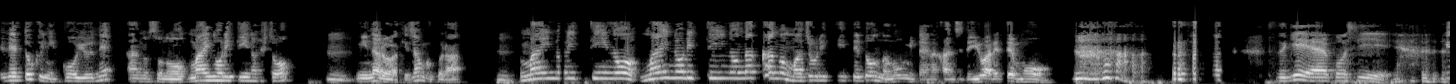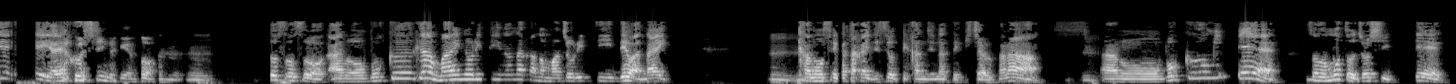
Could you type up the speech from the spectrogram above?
で、特にこういうね、あの、その、マイノリティの人ん。うん。になるわけじゃん、僕ら。うん。マイノリティの、マイノリティの中のマジョリティってどんなの？みたいな感じで言われても、すげえややこしい。え、え、ややこしいんだけど、うんうん。そうそうそう、あの、僕がマイノリティの中のマジョリティではない。可能性が高いですよって感じになってきちゃうから、あの、僕を見て、その元女子って、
